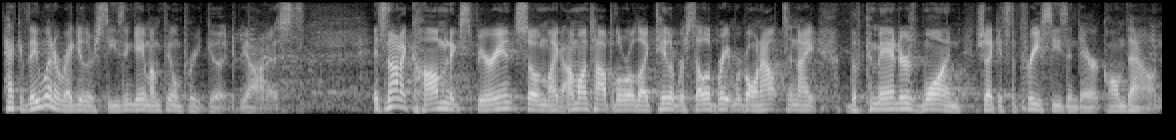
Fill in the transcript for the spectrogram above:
Heck, if they win a regular season game, I'm feeling pretty good, to be honest it's not a common experience. So I'm like, I'm on top of the world. Like, Taylor, we're celebrating. We're going out tonight. The Commanders won. She's like, it's the preseason, Derek. Calm down.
